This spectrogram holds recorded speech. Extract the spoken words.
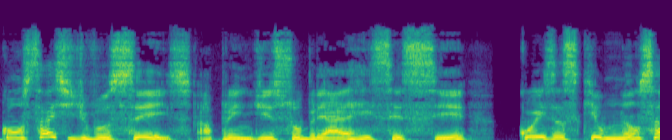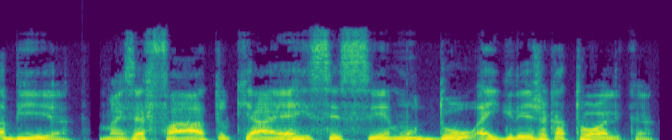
Com o site de vocês, aprendi sobre a RCC coisas que eu não sabia, mas é fato que a RCC mudou a Igreja Católica.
